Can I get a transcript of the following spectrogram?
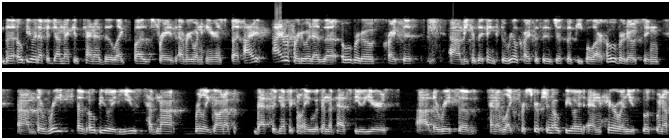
the opioid epidemic is kind of the like buzz phrase everyone hears. But I I refer to it as an overdose crisis um, because I think the real crisis is just that people are overdosing. Um, the rates of opioid use have not really gone up that significantly within the past few years. Uh, the rates of kind of like prescription opioid and heroin use both went up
